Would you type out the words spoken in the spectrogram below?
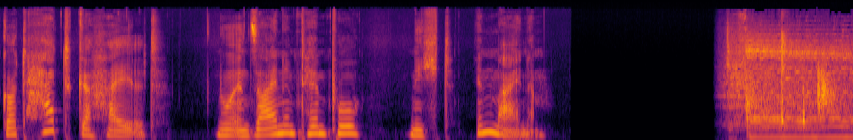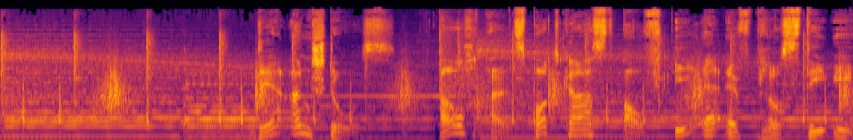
Gott hat geheilt, nur in seinem Tempo, nicht in meinem. Der Anstoß auch als Podcast auf erfplus.de.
